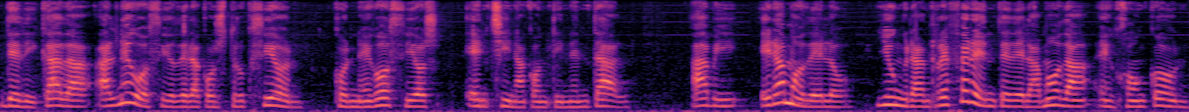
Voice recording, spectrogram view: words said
dedicada al negocio de la construcción, con negocios en China continental. Abby era modelo y un gran referente de la moda en Hong Kong.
